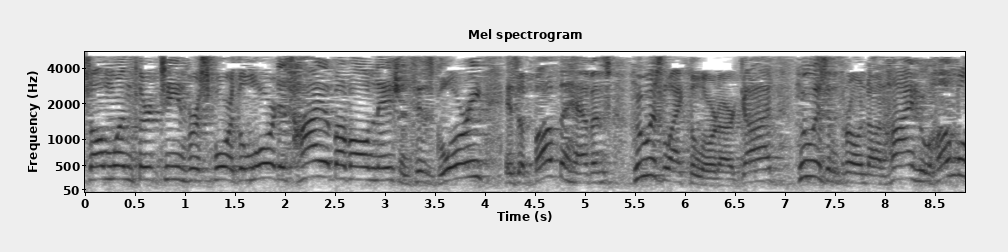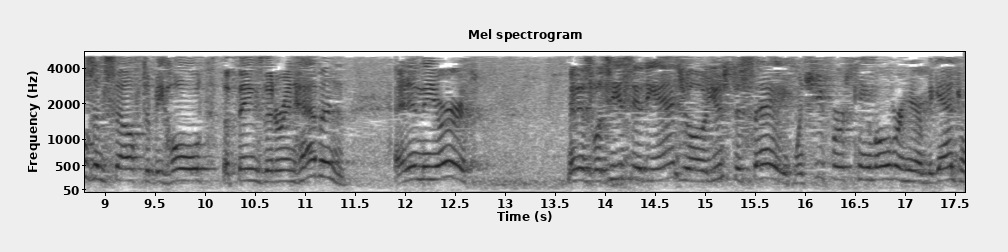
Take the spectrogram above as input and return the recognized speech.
Psalm 113 verse 4, The Lord is high above all nations. His glory is above the heavens. Who is like the Lord our God? Who is enthroned on high? Who humbles himself to behold the things that are in heaven and in the earth? And as Leticia D'Angelo used to say, when she first came over here and began to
